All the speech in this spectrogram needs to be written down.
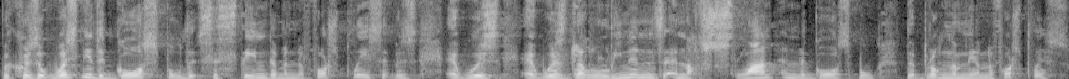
Because it wasn't the gospel that sustained them in the first place. It was, it was, it was their leanings and their slant in the gospel that brought them there in the first place.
